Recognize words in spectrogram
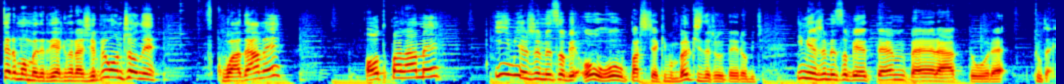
Termometr jak na razie wyłączony. Wkładamy, odpalamy i mierzymy sobie. O, patrzcie, jakie bąbelki zaczęły tutaj robić. I mierzymy sobie temperaturę tutaj.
